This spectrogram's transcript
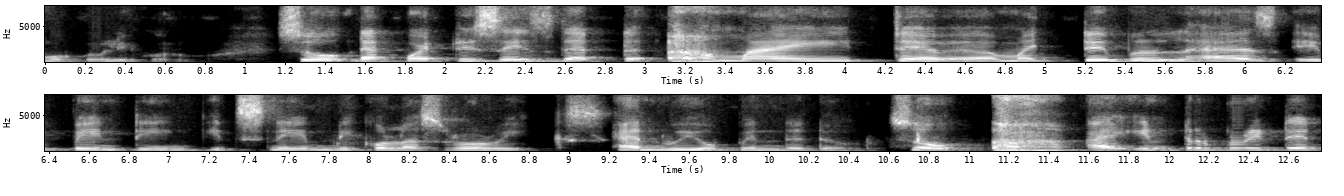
মুকলি koru." So that poetry says that my uh, my table has a painting. Its name Nicholas Roerich's, and we open the door. So I interpreted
